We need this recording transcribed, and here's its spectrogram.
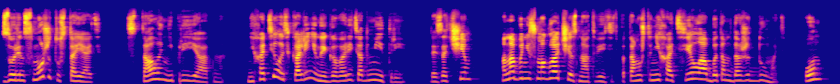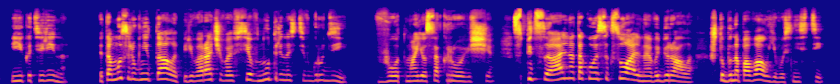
Зорин сможет устоять?» Стало неприятно. Не хотелось Калининой говорить о Дмитрии. Да и зачем? Она бы не смогла честно ответить, потому что не хотела об этом даже думать. Он и Екатерина. Эта мысль угнетала, переворачивая все внутренности в груди. Вот мое сокровище. Специально такое сексуальное выбирала, чтобы наповал его снести.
